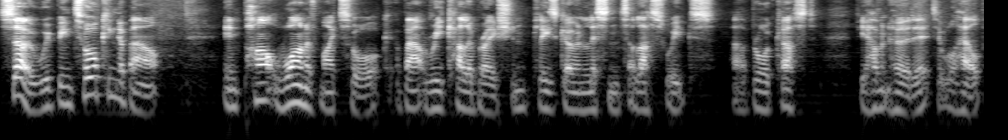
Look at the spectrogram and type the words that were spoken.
So, we've been talking about in part one of my talk about recalibration. Please go and listen to last week's uh, broadcast. If you haven't heard it, it will help.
